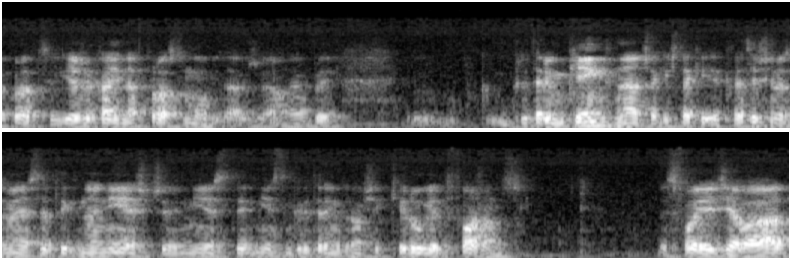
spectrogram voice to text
akurat Jerzy Kalina wprost mówi, tak, że on jakby y, kryterium piękna, czy jakieś takie klasyczne rozumienie estetyki, no nie jest, czy nie jest, nie jest tym kryterium, którym się kieruje tworząc swoje dzieła,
